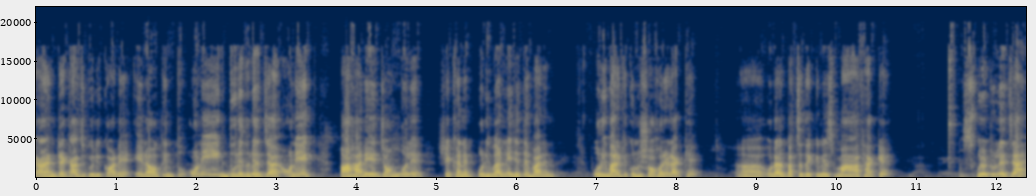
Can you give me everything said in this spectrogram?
কারেন্টের কাজগুলি করে, এরাও কিন্তু অনেক দূরে দূরে যায়, অনেক পাহাড়ে, জঙ্গলে, সেখানে পরিবার নিয়ে যেতে পারে না। পরিবারকে কোনো শহরে রাখে ওরা বাচ্চাদেরকে নিয়ে মা থাকে, স্কুলে টুলে যায়,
